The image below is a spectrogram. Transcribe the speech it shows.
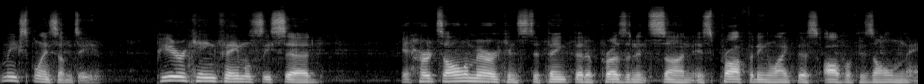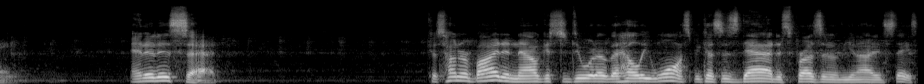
Let me explain something to you. Peter King famously said, It hurts all Americans to think that a president's son is profiting like this off of his own name. And it is sad. Because Hunter Biden now gets to do whatever the hell he wants because his dad is president of the United States.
